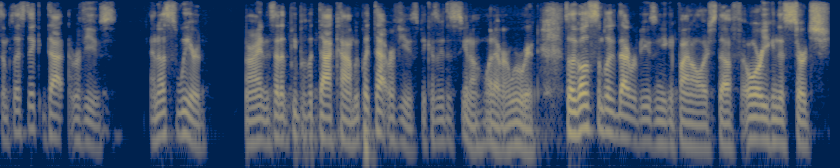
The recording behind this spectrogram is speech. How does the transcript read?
Simplistic dot reviews. I know it's weird. All right. Instead of people put dot com, we put dot reviews because we just, you know, whatever. We're weird. So go to simplistic dot reviews and you can find all our stuff. Or you can just search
